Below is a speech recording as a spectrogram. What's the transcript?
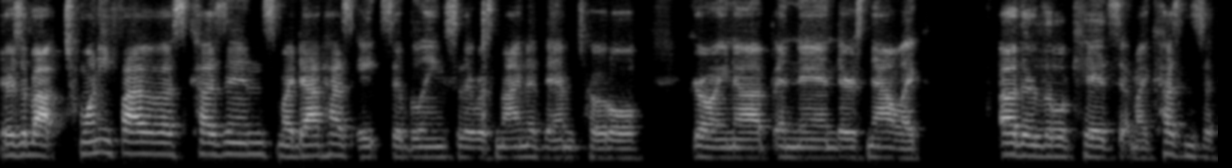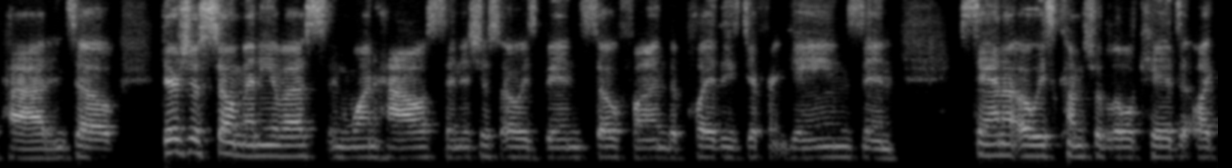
There's about 25 of us cousins. My dad has eight siblings. So there was nine of them total growing up. And then there's now like other little kids that my cousins have had. And so there's just so many of us in one house. And it's just always been so fun to play these different games. And Santa always comes for the little kids at like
